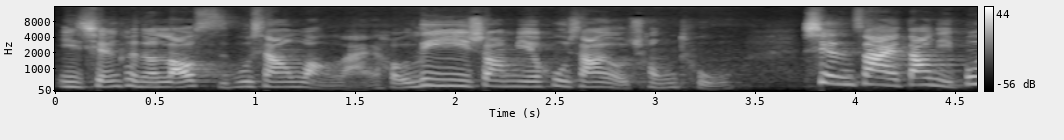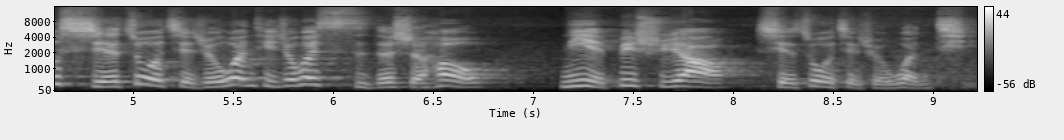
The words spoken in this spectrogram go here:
以前可能老死不相往来，和利益上面互相有冲突。现在当你不协作解决问题就会死的时候，你也必须要协作解决问题。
